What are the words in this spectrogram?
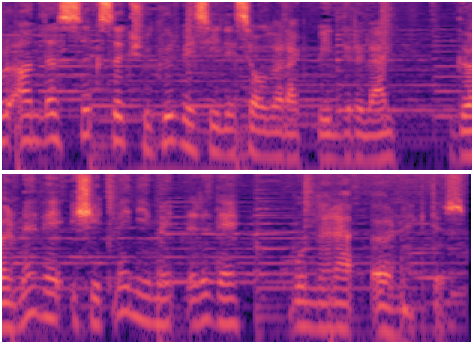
Kur'an'da sık sık şükür vesilesi olarak bildirilen görme ve işitme nimetleri de bunlara örnektir.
